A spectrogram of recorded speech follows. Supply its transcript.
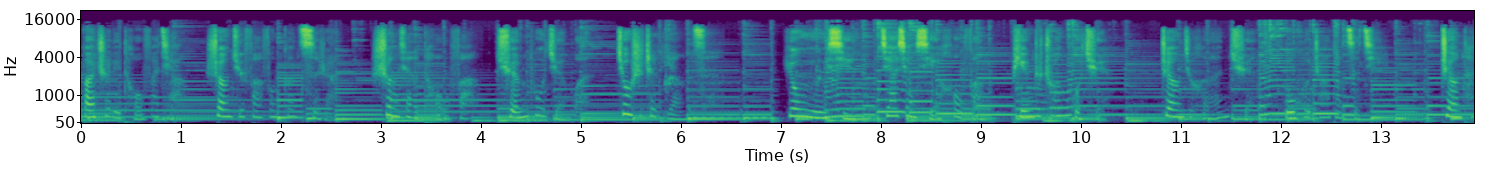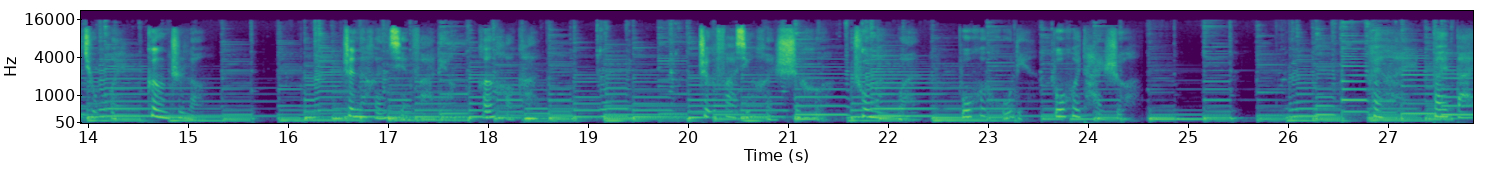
把这里头发卡上去，发风更自然。剩下的头发全部卷完，就是这个样子。用 U 型夹向斜后方，平着穿过去，这样就很安全，不会扎到自己。这样它就会更直棱，真的很显发亮，很好看。这个发型很适合出门玩，不会糊脸，不会太热。嘿嘿，拜拜。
